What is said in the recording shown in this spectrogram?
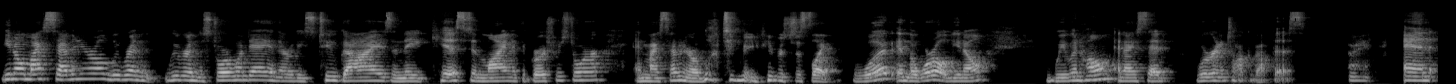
you know, my seven year old, we were in we were in the store one day, and there were these two guys, and they kissed in line at the grocery store, and my seven year old looked at me, he was just like, "What in the world?" You know. We went home, and I said we're going to talk about this. Right. And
